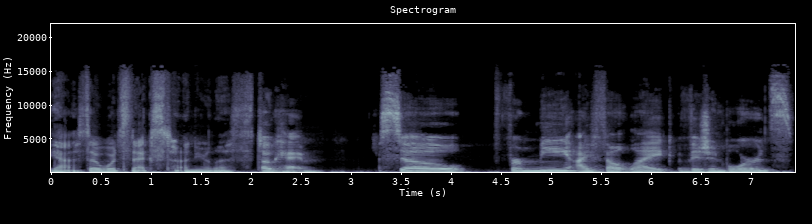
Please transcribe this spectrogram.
Yeah. So what's next on your list? Okay. So for me, I felt like vision boards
